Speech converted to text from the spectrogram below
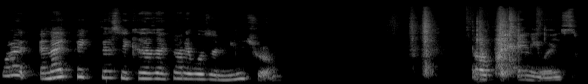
What? And I picked this because I thought it was a neutral. Okay, anyways.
